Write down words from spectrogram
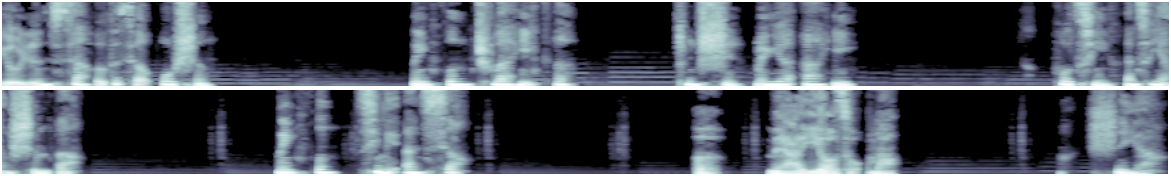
有人下楼的脚步声。林峰出来一看，正是梅园阿姨。父亲还在养神吧？林峰心里暗笑。呃，梅阿姨要走了吗？是呀，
